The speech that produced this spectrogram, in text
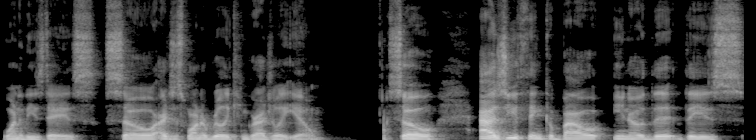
one of these days. So I just want to really congratulate you. So as you think about, you know, the these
